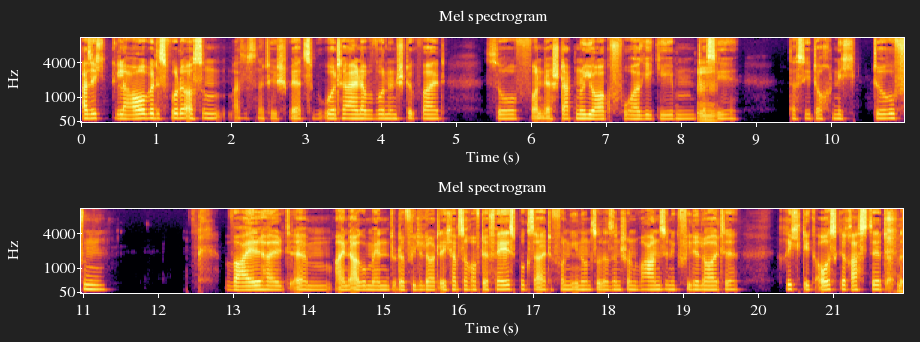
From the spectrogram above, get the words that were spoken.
also ich glaube, das wurde auch so, also es ist natürlich schwer zu beurteilen, aber wurde ein Stück weit so von der Stadt New York vorgegeben, dass Mhm. sie, dass sie doch nicht dürfen weil halt ähm, ein Argument oder viele Leute, ich habe es auch auf der Facebook-Seite von ihnen und so, da sind schon wahnsinnig viele Leute richtig ausgerastet äh,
